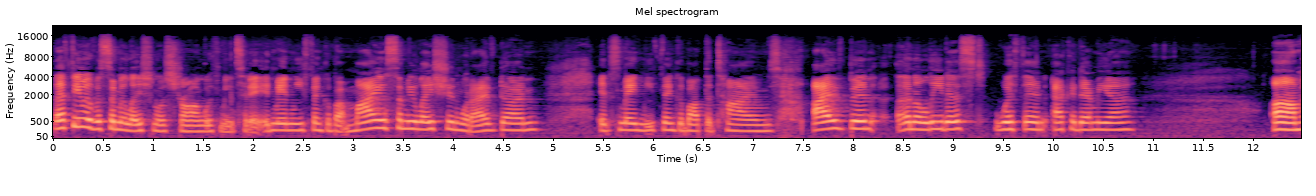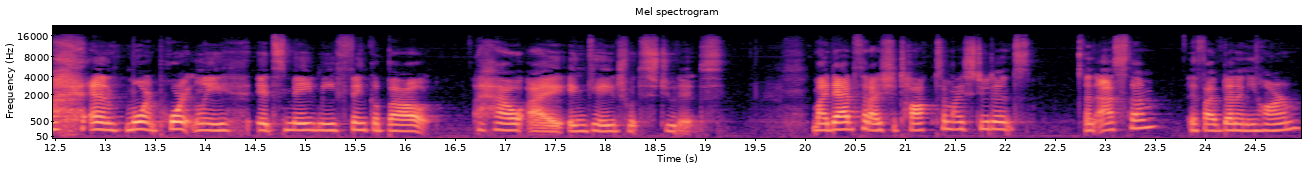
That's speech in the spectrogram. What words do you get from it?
that theme of assimilation was strong with me today it made me think about my assimilation what i've done it's made me think about the times i've been an elitist within academia um, and more importantly, it's made me think about how I engage with students. My dad said I should talk to my students and ask them if I've done any harm.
